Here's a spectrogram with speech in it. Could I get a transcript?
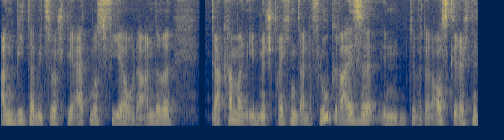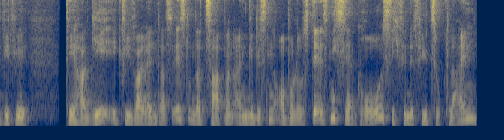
Anbieter wie zum Beispiel Atmosphere oder andere, da kann man eben entsprechend eine Flugreise, in, da wird dann ausgerechnet, wie viel THG-Äquivalent das ist und da zahlt man einen gewissen Obolus. Der ist nicht sehr groß, ich finde viel zu klein.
